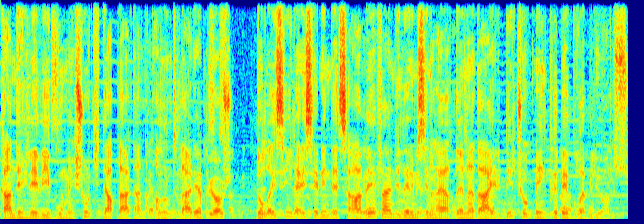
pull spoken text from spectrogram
Kandehlevi bu meşhur kitaplardan alıntılar yapıyor, dolayısıyla eserin de sahabe efendilerimizin hayatlarına dair birçok menkıbe bulabiliyoruz.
